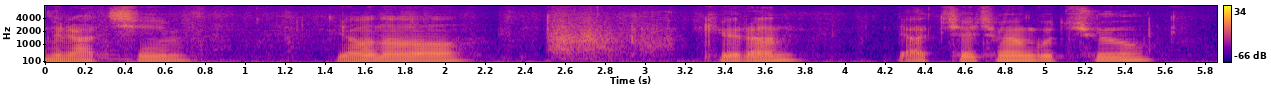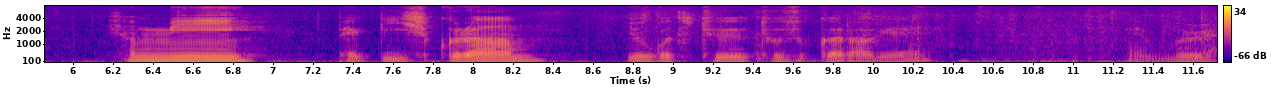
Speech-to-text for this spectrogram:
오늘 아침 연어, 계란, 야채, 청양고추, 현미 120g, 요거트 두 숟가락에 네, 물.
